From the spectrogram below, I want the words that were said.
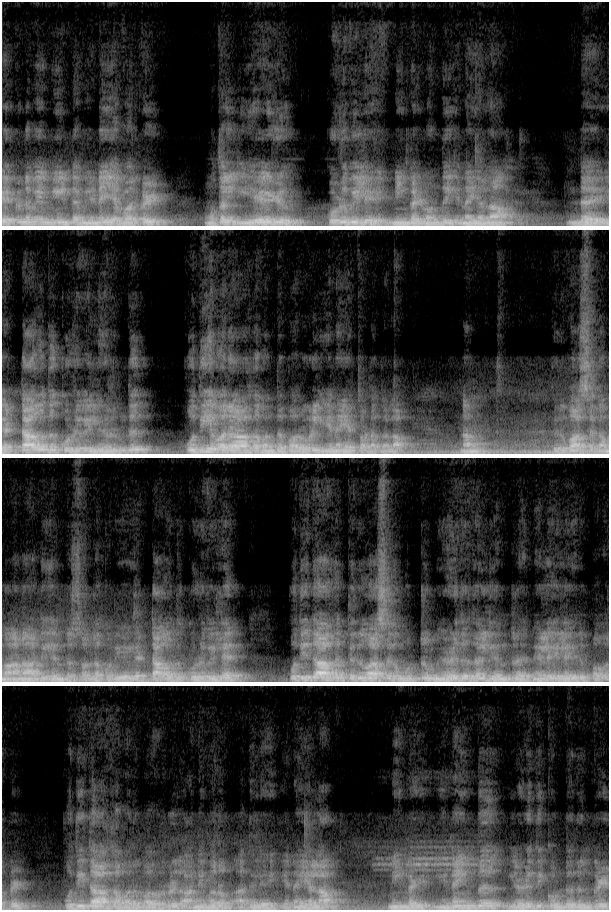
ஏற்கனவே மீண்டும் இணையவர்கள் முதல் ஏழு குழுவிலே நீங்கள் வந்து இணையலாம். இந்த எட்டாவது குழுவில் இருந்து புதியவராக வந்தவர்கள் இணையத் தொடங்கலாம். நம் திருவாசக மாநாடு என்று சொல்லக்கூடிய எட்டாவது குழுவிலே புதிதாக திருவாசகம் முற்றும் எழுதுதல் என்ற நிலையில் இருப்பவர்கள் புதிதாக வருபவர்கள் அனைவரும் அதிலே இணையலாம். நீங்கள் இணைந்து எழுதி கொண்டிருங்கள்.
